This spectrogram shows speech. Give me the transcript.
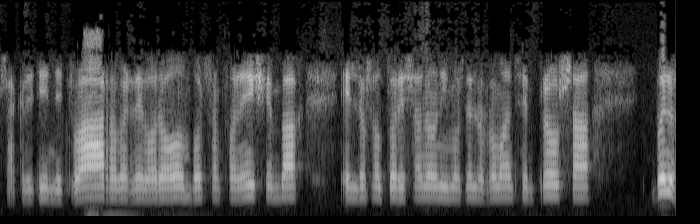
o sea, Chrétien de Troyes, Robert de Boron, Wolfgang von Eschenbach, en los autores anónimos de los romances en prosa, bueno,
